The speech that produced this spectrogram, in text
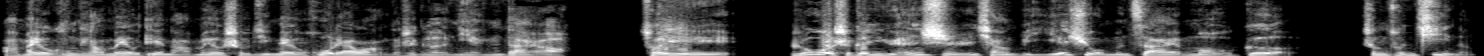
啊没有空调、没有电脑、没有手机、没有互联网的这个年代啊，所以。如果是跟原始人相比，也许我们在某个生存技能，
